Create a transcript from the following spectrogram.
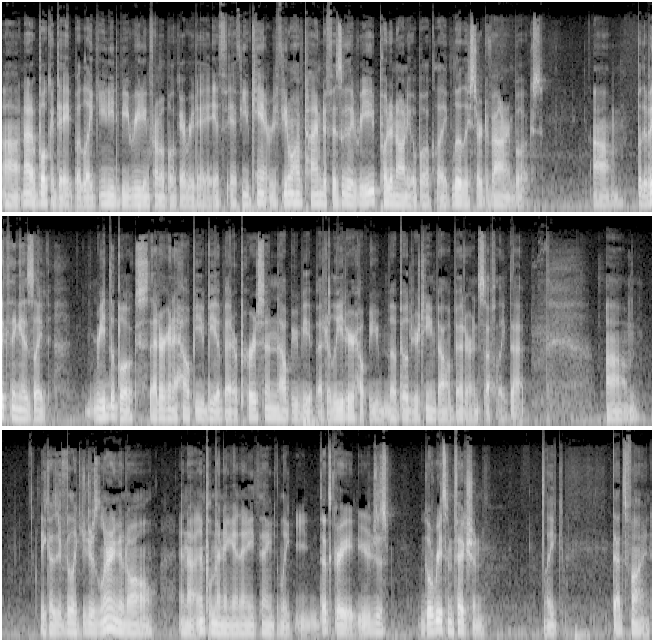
Uh, not a book a day, but like you need to be reading from a book every day. If if you can't, if you don't have time to physically read, put an audiobook. Like literally start devouring books. Um, but the big thing is like read the books that are going to help you be a better person, help you be a better leader, help you uh, build your team out better and stuff like that. Um, because if you're like you're just learning it all and not implementing it anything, like you, that's great. You just go read some fiction, like that's fine.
